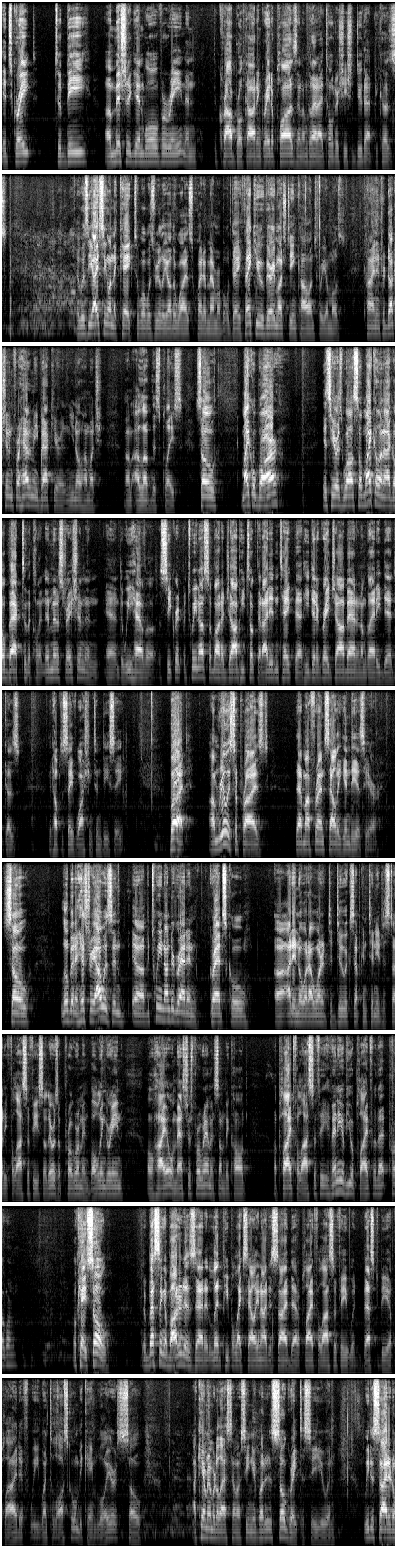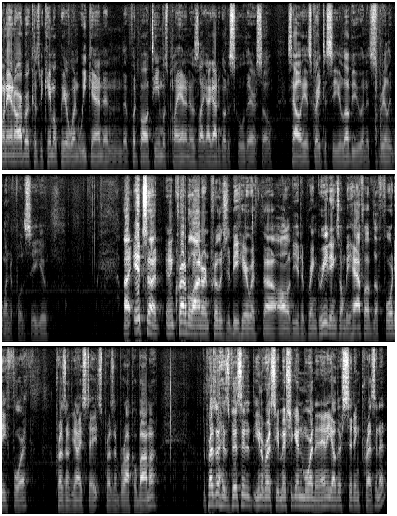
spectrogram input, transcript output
it's great to be a Michigan Wolverine, and the crowd broke out in great applause, and I'm glad I told her she should do that because it was the icing on the cake to what was really otherwise quite a memorable day. Thank you very much, Dean Collins, for your most kind introduction and for having me back here, and you know how much um, I love this place. So, Michael Barr, is here as well. So Michael and I go back to the Clinton administration, and, and we have a secret between us about a job he took that I didn't take that he did a great job at, and I'm glad he did because it helped to save Washington, D.C. But I'm really surprised that my friend Sally Gindi is here. So a little bit of history. I was in uh, between undergrad and grad school. Uh, I didn't know what I wanted to do except continue to study philosophy. So there was a program in Bowling Green Ohio, a master's program in something called Applied Philosophy. Have any of you applied for that program? Okay, so the best thing about it is that it led people like Sally and I to decide that applied philosophy would best be applied if we went to law school and became lawyers. So I can't remember the last time I've seen you, but it is so great to see you. And we decided on Ann Arbor because we came up here one weekend and the football team was playing, and it was like, I got to go to school there. So Sally, it's great to see you. Love you, and it's really wonderful to see you. Uh, It's a- an incredible honor and privilege to be here with uh, all of you to bring greetings on behalf of the 44th President of the United States, President Barack Obama. The President has visited the University of Michigan more than any other sitting president.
